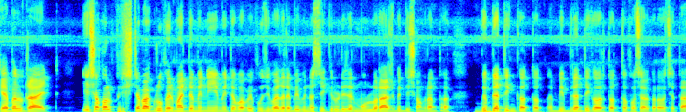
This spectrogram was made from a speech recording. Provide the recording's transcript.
কেবল রাইট, এই সকল পৃষ্ঠা বা গ্রুপের মাধ্যমে নিয়মিতভাবে পুঁজিবাজারে বিভিন্ন সিকিউরিটিজের মূল্য হ্রাস বৃদ্ধি সংক্রান্ত বিভ্রান্তিকর বিভ্রান্তিকর তথ্য প্রচার করা হচ্ছে তা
